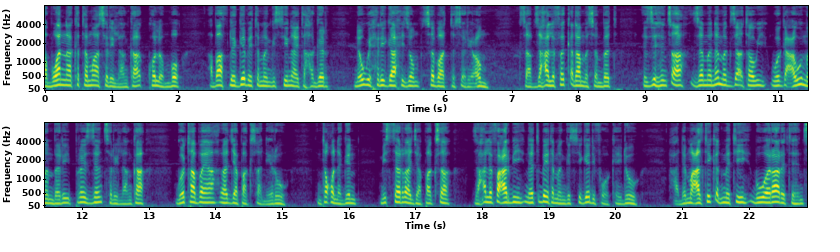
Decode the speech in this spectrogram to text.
ኣብ ዋና ከተማ ስሪላንካ ኮሎምቦ ኣብ ኣፍደገ ቤተ መንግስቲ ናይታ ሃገር ነዊሕ ሪጋ ሒዞም ሰባት ተሰሪዖም። ክሳብ ዝሓለፈ ቀዳመ ሰንበት እዚ ህንጻ ዘመነ መግዛእታዊ ወግዓዊ መንበሪ ፕረዚደንት ስሪላንካ ጎታባያ ራጃፓክሳ ነይሩ። እንተኾነ ግን ሚስተር ራጃፓክሳ ዝሓለፈ ዓርቢ ነቲ ቤተ መንግስቲ ገዲፍዎ ከይዱ። ሓደ መዓልቲ ቅድሚ እቲ ብወራር እቲ ህንጻ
